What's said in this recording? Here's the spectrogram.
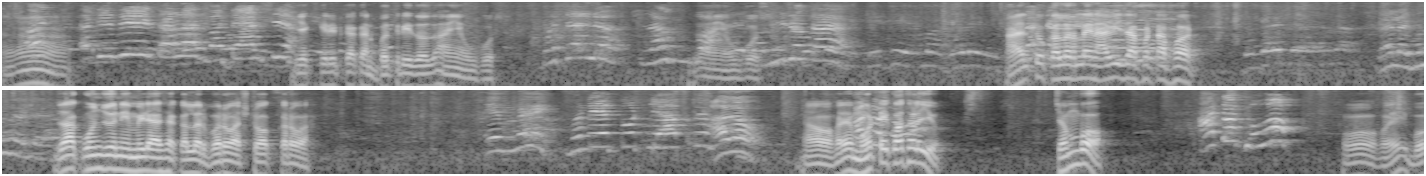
હા. એક કિરીટ કાકા ને ભત્રીજો અહીંયા ઊભો છે. અહીંયા ઊભો છે. હાલ તો કલર લઈને આવી જા ફટાફટ. જો આ કુંજુની મીડ્યા છે કલર ભરવા સ્ટોક કરવા. હા હવે મોટી કોથળીયું જમ્બો. ઓ હોય બહુ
